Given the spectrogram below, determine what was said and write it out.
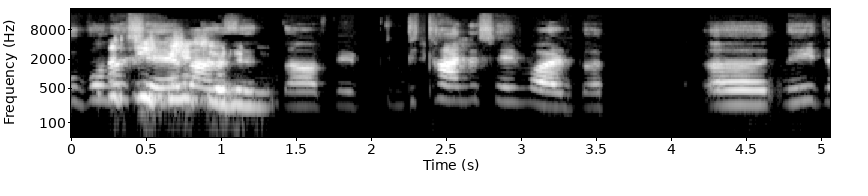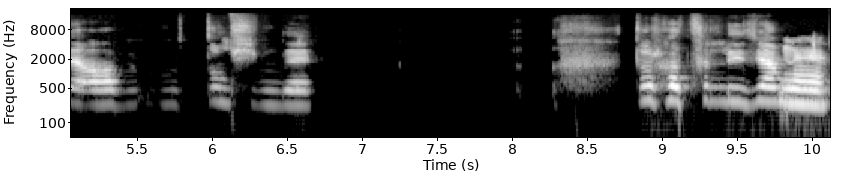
Bu bana Hiçbir şeye şey söylemiyor. abi. Bir tane şey vardı. Ee, neydi abi? Unuttum şimdi. Dur hatırlayacağım. Ne?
